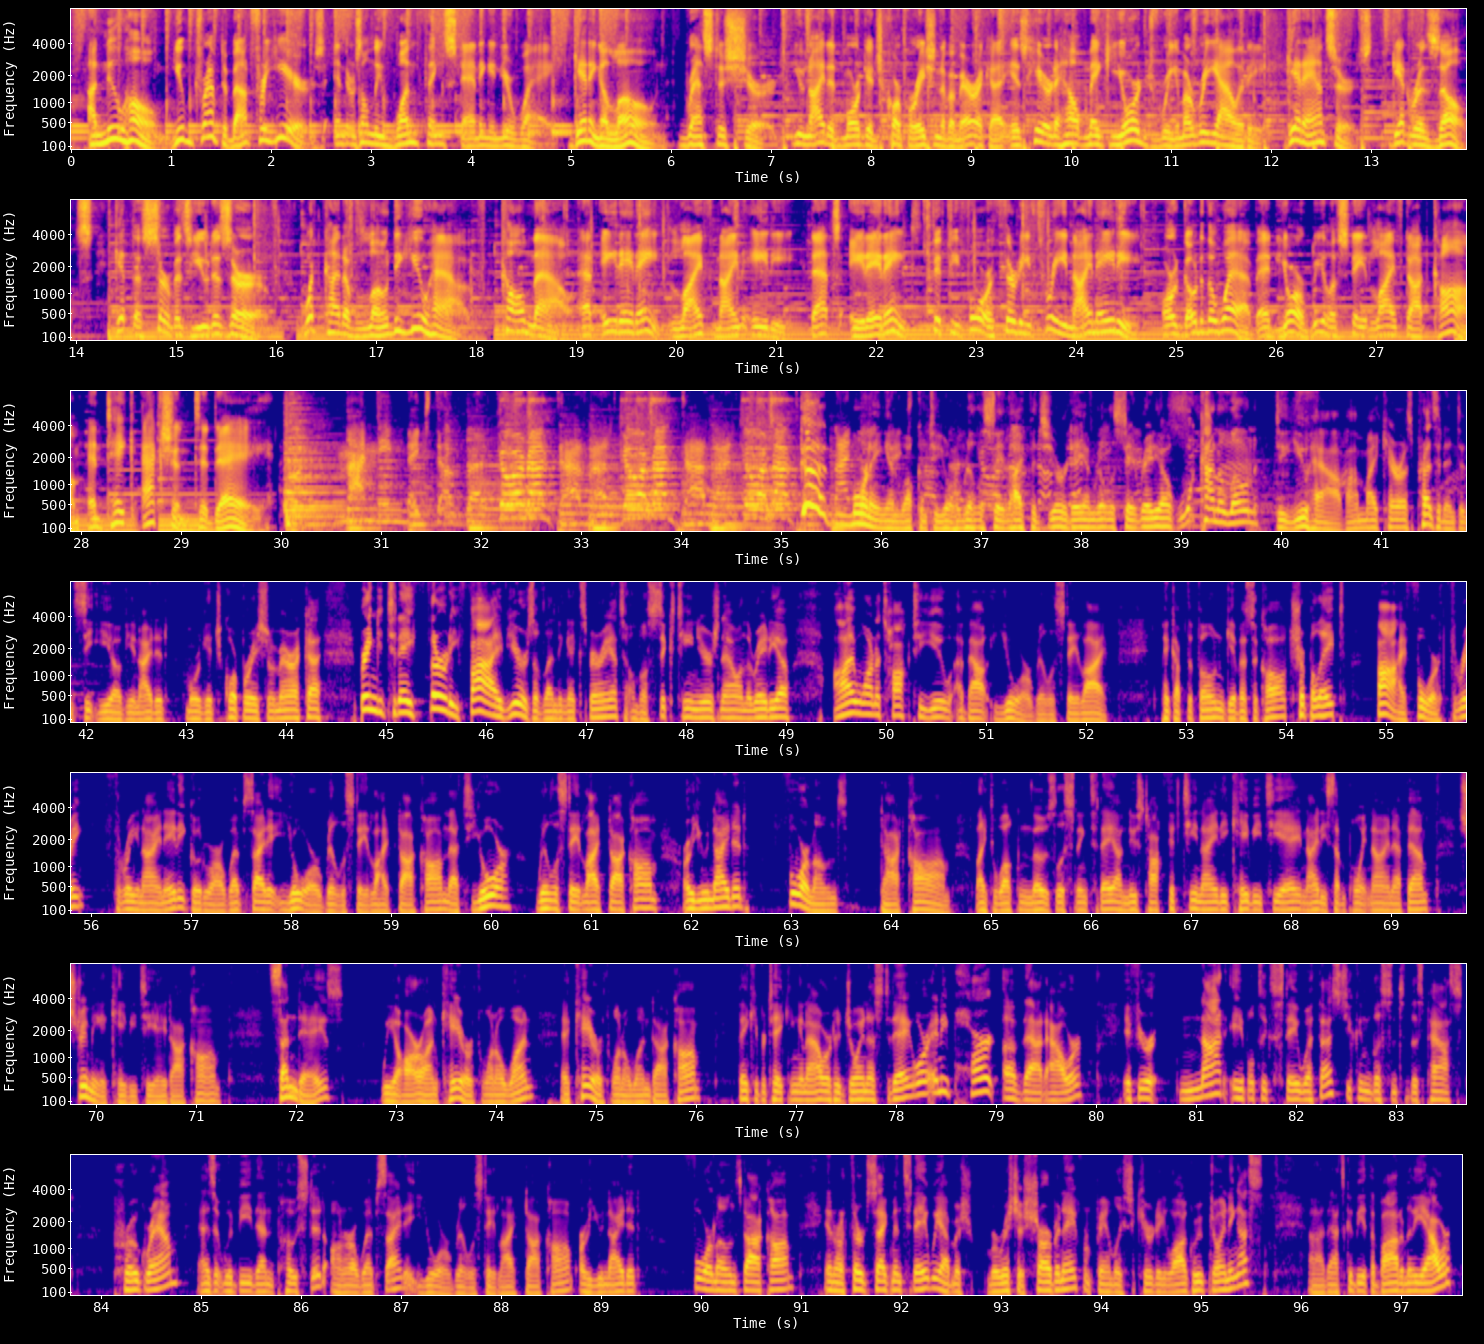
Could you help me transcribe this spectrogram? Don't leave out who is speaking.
Speaker 1: A new home you've dreamt about for years, and there's only one thing standing in your way getting a loan. Rest assured, United Mortgage Corporation of America is here to help make your dream a reality. Get answers, get results, get the service you deserve. What kind of loan do you have? Call now at 888 Life 980. That's 888 54 33 980. Or go to the web at yourrealestatelife.com and take action today.
Speaker 2: Money makes the world go around, the world go around, the world go around.
Speaker 3: Good morning and welcome to Your Real Estate Life. It's your day in real estate radio. What kind of loan do you have? I'm Mike Harris, President and CEO of United Mortgage Corporation of America. Bring you today 35 years of lending experience, almost 16 years now on the radio. I want to talk to you about your real estate life. Pick up the phone, give us a call, 888 543 3980. Go to our website at yourrealestatelife.com. That's yourrealestatelife.com or unitedforloans.com. I'd like to welcome those listening today on News Talk 1590 KVTA 97.9 FM, streaming at kvta.com. Sundays, we are on KEarth 101 at kearth101.com. Thank you for taking an hour to join us today or any part of that hour. If you're not able to stay with us, you can listen to this past program as it would be then posted on our website at yourrealestatelife.com or unitedforloans.com. In our third segment today, we have Marisha Charbonnet from Family Security Law Group joining us. Uh, that's going to be at the bottom of the hour.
